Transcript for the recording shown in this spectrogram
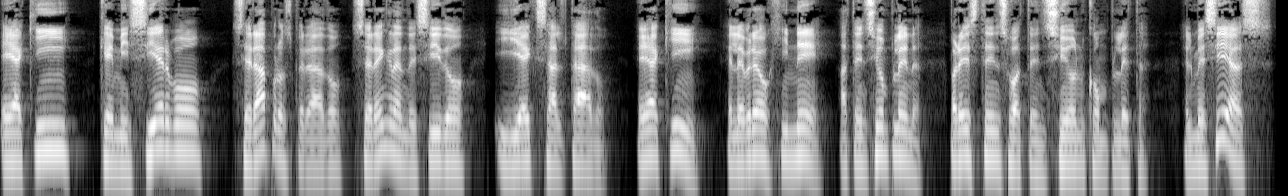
He aquí que mi siervo será prosperado, será engrandecido y exaltado. He aquí el hebreo giné, atención plena. Presten su atención completa. El Mesías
